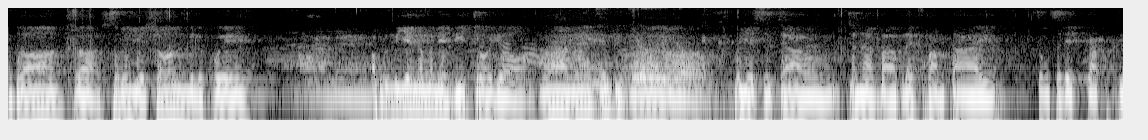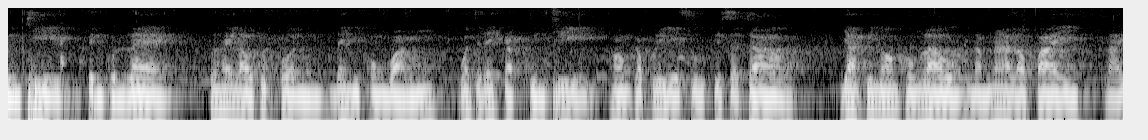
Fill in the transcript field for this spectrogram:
Ada dah serang ye shol mil kwe. Apa biye nama ne bi cho yo. อาเมนที่ดีเลยพระเยซูเจ้าชนะบาปและความตาย ทรงเสด็จกลับคืนที่เป็นคนแรก เพื่อให้เราทุกคนได้มีความหวังว่าจะได้กลับคืนที่พร้อมกับพระเยซูคริสต์เจ้าญาติพี่น้องของเรานำหน้าเราไปหลาย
